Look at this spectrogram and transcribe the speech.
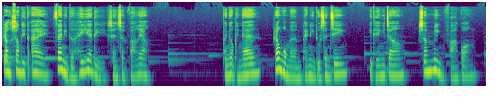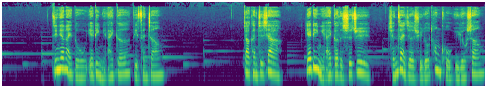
让上帝的爱在你的黑夜里闪闪发亮。朋友平安，让我们陪你读圣经，一天一章，生命发光。今天来读耶利米哀歌第三章。乍看之下，耶利米哀歌的诗句承载着许多痛苦与忧伤，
